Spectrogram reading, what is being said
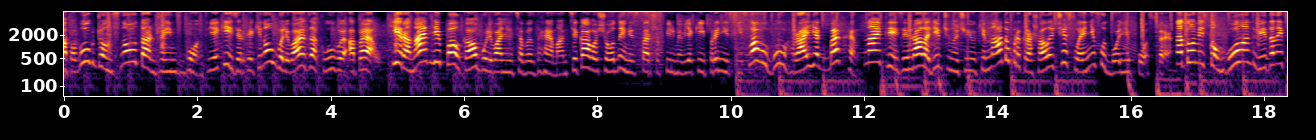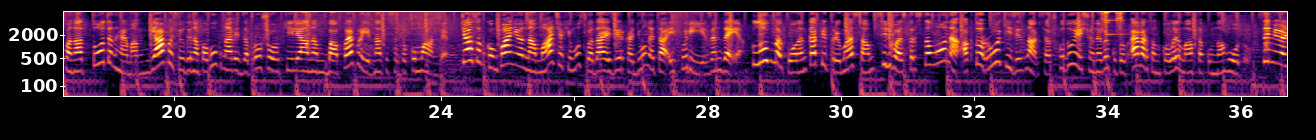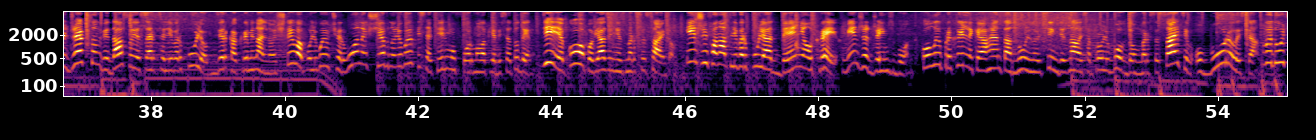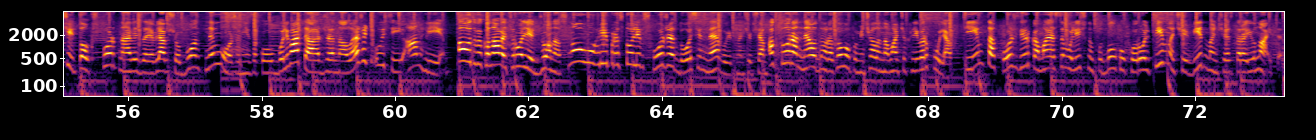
Людина Павук, Джон Сноу та Джеймс Бонд. Які зірки кіно вболівають за клуби АПЛ? Кіра Найтлі палка вболівальниця Вестгема. Цікаво, що одним із перших фільмів, який приніс їй славу, був Грай як Бекхем. Найтлі зіграла дівчину, чию кімнату прикрашали численні футбольні постери. Натомість Том Голланд відданий фанат Тоттенгема. Якось людина Павук навіть запрошував Кіліана Мбапе приєднатися до команди. Часом компанію на матчах йому складає зірка Дюни та ейфорії Зендея. Клуб Миколенка підтримує сам Сільвестр Сталоне. Актор Рокі зізнався, шкодує, що не викупив Евертон, коли мав таку нагоду. Семюель Джексон віддав своє серце Ліверпулю. Зірка кримінального чтива полюбив червоних ще в нульових після фільму Формула 51 дії якого пов'язані з Мерсесайдом. Інший фанат Ліверпуля Деніел Крейг. Він же Джеймс Бонд. Коли прихильники агента 007 дізналися про любов до мерсесайців, обурилися. Ведучий Ток Спорт навіть заявляв, що Бонд не може ні за кого вболівати, адже належить усій Англії. А от виконавець ролі Джона Сноу у грі престолів, схоже, досі не визначився. Актора неодноразово помічали на матчах Ліверпуля. Втім, також зірка має символічну футболку Король півночі від Манчестера Юнайтед.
